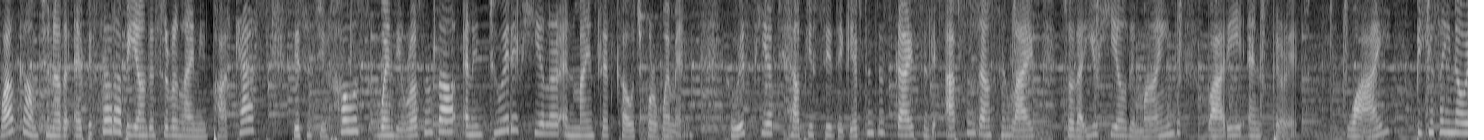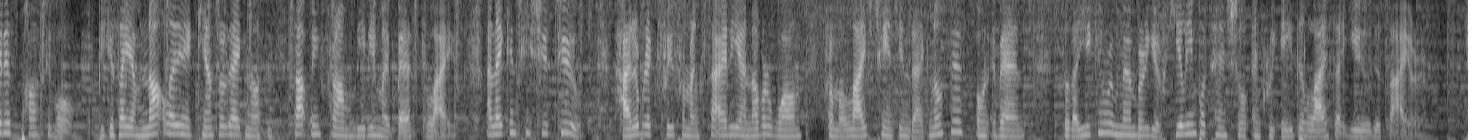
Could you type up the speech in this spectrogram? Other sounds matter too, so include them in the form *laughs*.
Welcome to another episode of Beyond the Silver Lining podcast. This is your host, Wendy Rosenthal, an intuitive healer and mindset coach for women, who is here to help you see the gift in disguise in the ups and downs in life so that you heal the mind, body, and spirit. Why? Because I know it is possible. Because I am not letting a cancer diagnosis stop me from living my best life. And I can teach you too how to break free from anxiety and overwhelm from a life changing diagnosis or event so that you can remember your healing potential and create the life that you desire.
